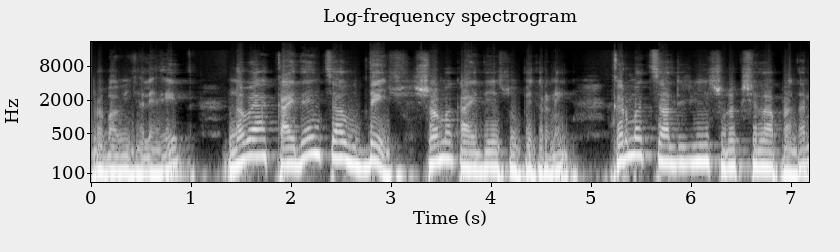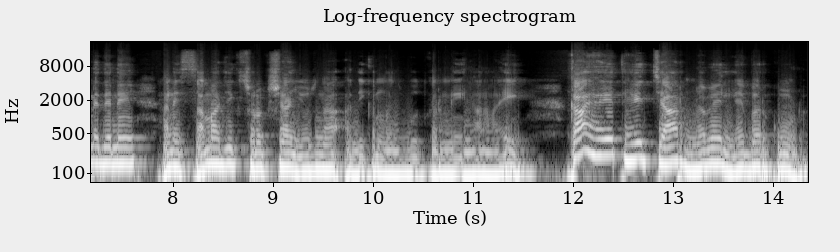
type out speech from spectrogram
प्रभावी झाले आहेत. नव्या कायद्यांचा उद्देश श्रम कायदे सोपे करणे कर्मचारी सुरक्षेला प्राधान्य देणे आणि सामाजिक सुरक्षा योजना अधिक मजबूत करणे हा आहे. काय आहेत हे चार नवे लेबर कोड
